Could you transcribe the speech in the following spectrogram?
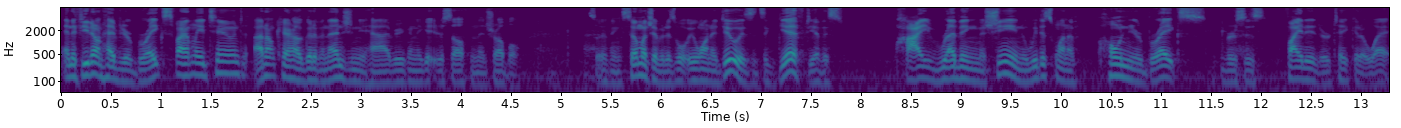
And if you don't have your brakes finely tuned, I don't care how good of an engine you have, you're going to get yourself into trouble. So I think so much of it is what we want to do is it's a gift. You have this high revving machine. We just want to hone your brakes versus fight it or take it away.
